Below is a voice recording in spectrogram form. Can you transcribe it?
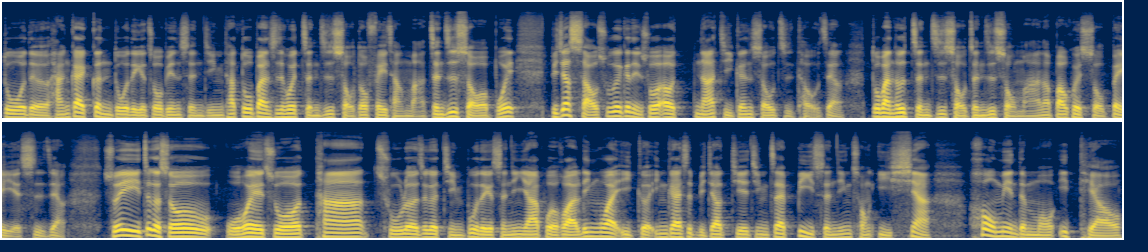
多的涵盖更多的一个周边神经，它多半是会整只手都非常麻，整只手哦不会比较少数会跟你说哦哪几根手指头这样，多半都是整只手整只手麻，然后包括手背也是这样。所以这个时候我会说，它除了这个颈部的一个神经压迫的话，另外一个应该是比较接近在臂神经丛以下后面的某一条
